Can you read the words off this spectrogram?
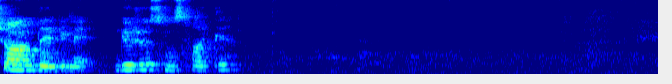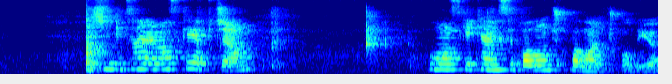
Şu anda bile görüyorsunuz farkı. Şimdi bir tane maske yapacağım. Bu maske kendisi baloncuk baloncuk oluyor.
